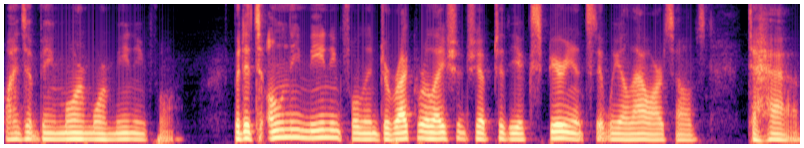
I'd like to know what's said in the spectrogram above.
winds up being more and more meaningful. But it's only meaningful in direct relationship to the experience that we allow ourselves to have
